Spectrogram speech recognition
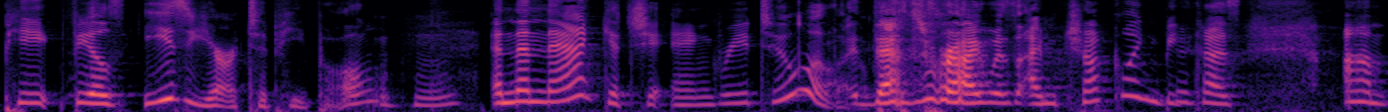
pe- feels easier to people, Mm-hmm. and then that gets you angry too. A little. That's where I was. I'm chuckling because um,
